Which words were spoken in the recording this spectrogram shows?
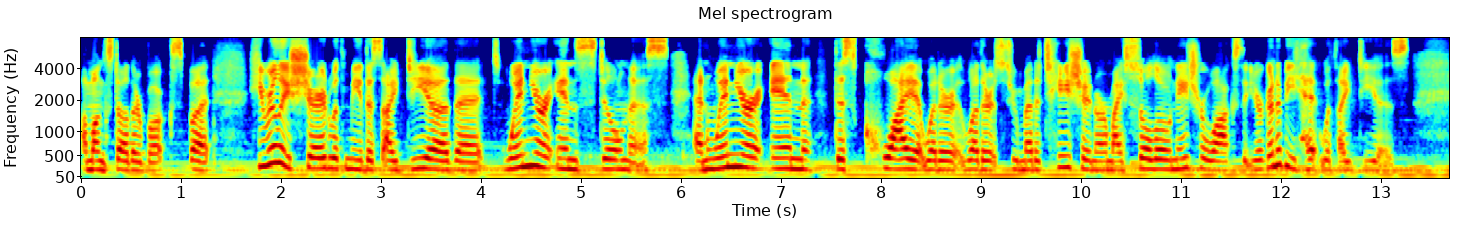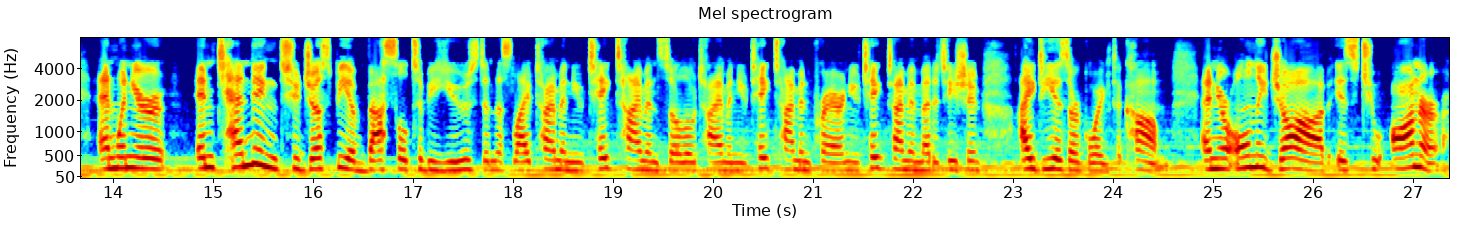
amongst other books. But he really shared with me this idea that when you're in stillness and when you're in this quiet, whether whether it's through meditation or my solo nature walks, that you're going to be hit with ideas. And when you're intending to just be a vessel to be used in this lifetime and you take time in solo time and you take time in prayer and you take time in meditation, ideas are going to come. And your only job is to honor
